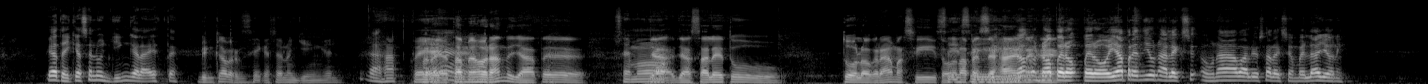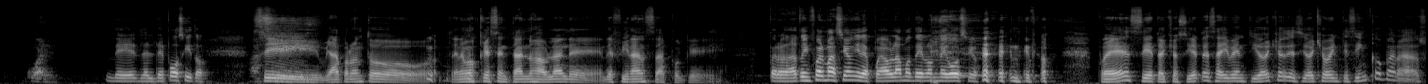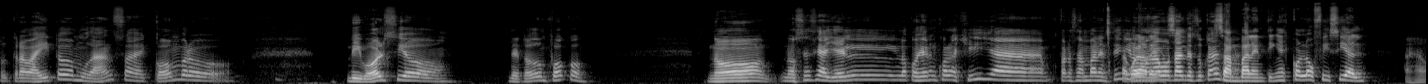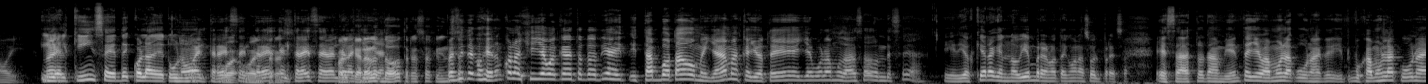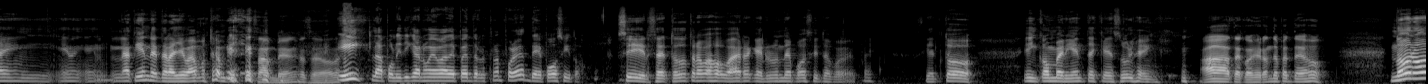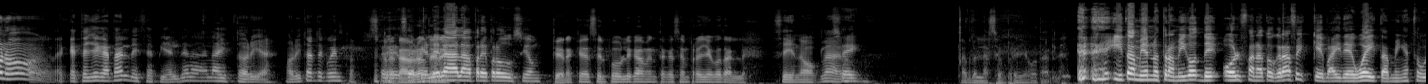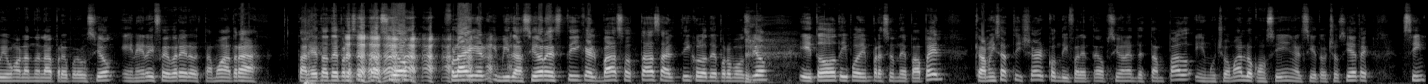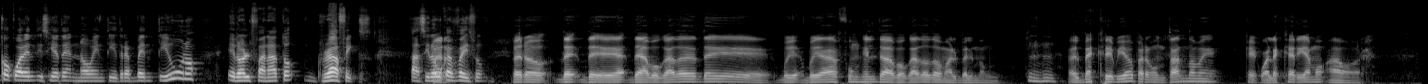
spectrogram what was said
Fíjate, hay que hacerle un jingle a este. Bien cabrón. Sí, hay que hacerle un jingle. Ajá. Pues, Pero ya está mejorando, ya te... hacemos- Ya, ya sale tu, tu holograma así, toda Sí, la sí. pendejada. No, no, pero, pero hoy aprendí una lección, una valiosa lección, ¿verdad, Johnny? ¿Cuál? De- del depósito. Sí, ya pronto tenemos que sentarnos a hablar de, de finanzas porque... Pero da tu información y después hablamos de los negocios. pues 787-628-1825 para su trabajito, mudanza, escombro, divorcio, de todo un poco. No, no sé si ayer lo cogieron con la chilla para San Valentín y lo van a botar de su casa. San Valentín es con la oficial Ajá, hoy. y No, el 15 es de, con la de turno. No, el 13, o- el, o 13, el 13 era el de la chilla. los dos, 13 o 15. Pues si te cogieron con la chilla cualquiera de estos dos días y, y estás botado, me llamas que yo te llevo la mudanza donde sea. Y Dios quiera que en noviembre no tenga una sorpresa. Exacto, también te llevamos la cuna, buscamos la cuna en, en- en la tienda y te la llevamos también. También, que se joda. Y la política nueva de Pedro Transport es depósito. sí, todo trabajo va a requerir un depósito, pues, pues, ciertos inconvenientes que surgen. Ah, te cogieron de pendejo. No, no, no, es que te llega tarde y se pierde la, la historia. Ahorita te cuento. Se, Pero, se cabrón, pierde la, la preproducción. Tienes que decir públicamente que siempre llego tarde. Sí, no, claro. Sí. Es verdad, siempre llego tarde. Y también nuestro amigo de Orfanato Graphic, que by the way, también estuvimos hablando en la preproducción. Enero y febrero estamos atrás. Tarjetas de presentación, flyer, invitaciones, stickers, vasos, tazas, artículos de promoción y todo tipo de impresión de papel, camisas, t-shirt con diferentes opciones de estampado y mucho más. Lo consiguen en el 787-547-9321, el Orfanato Graphics. Así lo buscan en Facebook. Pero de, de, de abogado de... Voy, a- voy a fungir de abogado de Omar Belmont. Él me escribió preguntándome que cuáles queríamos ahora.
